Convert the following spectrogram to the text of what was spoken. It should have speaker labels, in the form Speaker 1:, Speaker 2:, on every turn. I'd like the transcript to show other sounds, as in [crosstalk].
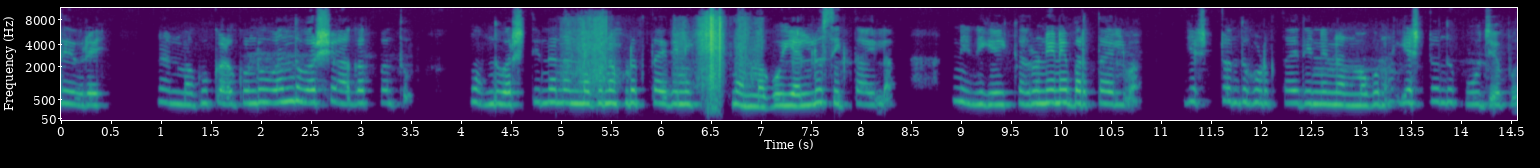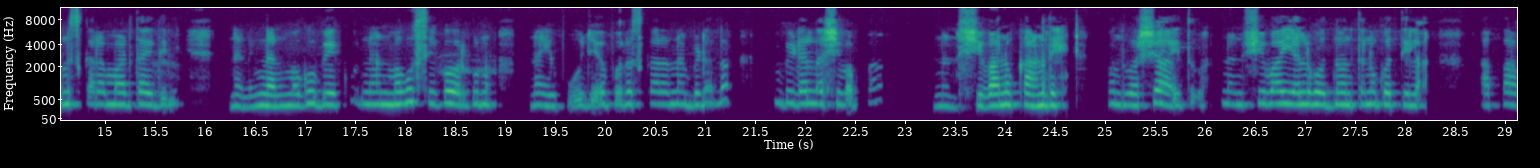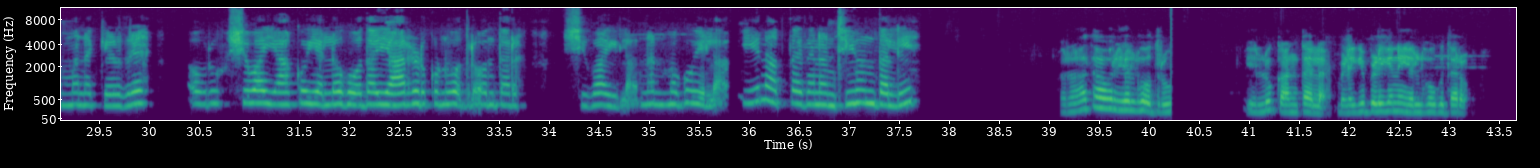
Speaker 1: ದೇವ್ರೆ ನನ್ನ ಮಗು ಕಳ್ಕೊಂಡು ಒಂದು ವರ್ಷ ಆಗಕ್ಕೆ ಬಂತು ಒಂದು ವರ್ಷದಿಂದ ನನ್ನ ಮಗುನ ಹುಡುಕ್ತಾ ಇದ್ದೀನಿ. ನನ್ನ ಮಗು ಎಲ್ಲೂ ಸಿಗ್ತಾ ಇಲ್ಲ. ನಿನಗೆ ಕರುಣೆನೇ ಬರ್ತಾ ಇಲ್ವಾ? ಎಷ್ಟೊಂದು ಹುಡುಕ್ತಾ ಇದ್ದೀನಿ ನನ್ನ ಮಗುನ. ಎಷ್ಟೊಂದು ಪೂಜೆ, ಪುನಸ್ಕಾರ ಮಾಡ್ತಾ ಇದ್ದೀನಿ. ನನಗೆ ನನ್ನ ಮಗು ಬೇಕು. ನನ್ನ ಮಗು ಸಿಗೋವರೆಗೂ ನಾ ಈ ಪೂಜೆ, ಪುನಸ್ಕಾರನ ಬಿಡಲ್ಲ. ಬಿಡಲ್ಲ ಶಿವಪ್ಪ. ನನ್ನ ಶಿವನೂ ಕಾಣದೆ. ಒಂದು ವರ್ಷ ಆಯಿತು. ನನ್ನ ಶಿವ ಎಲ್ಲಿ ಹೋದ್ನು ಅಂತಲೂ ಗೊತ್ತಿಲ್ಲ. ಅಪ್ಪ ಅಮ್ಮನ ಕೇಳಿದ್ರೆ, ಅವರು ಶಿವ ಯಾಕೋ ಎಲ್ಲೋ ಹೋದ, ಯಾರು ಹಿಡ್ಕೊಂಡು ಹೋದ್ರು? ಅಂತಾರೆ. ಶಿವ ಇಲ್ಲ ನನ್ನ ಮಗು ಇಲ್ಲ. ಏನಾಗ್ತಾ ಇದೆ ನನ್ನ ಜೀವನದಲ್ಲಿ?
Speaker 2: ರಾಧಾ ಅವ್ರು ಎಲ್ಲಿ ಹೋದ್ರು? ಎಲ್ಲೂ ಕಾಣ್ತಾ ಇಲ್ಲ. ಬೆಳಗ್ಗೆ ಬೆಳಿಗ್ಗೆನೇ ಎಲ್ಲಿ ಹೋಗಿದಾರೋ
